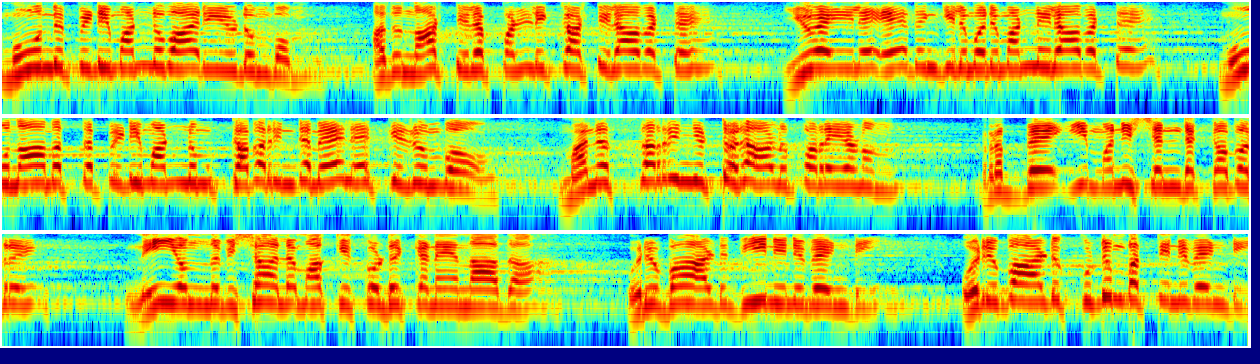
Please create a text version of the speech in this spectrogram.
മൂന്ന് പിടി മണ്ണ് വാരിയിടുമ്പം അത് നാട്ടിലെ പള്ളിക്കാട്ടിലാവട്ടെ യു എയിലെ ഏതെങ്കിലും ഒരു മണ്ണിലാവട്ടെ മൂന്നാമത്തെ പിടി മണ്ണും കബറിന്റെ മേലേക്ക് ഇടുമ്പോൾ മനസ്സറിഞ്ഞിട്ടൊരാൾ പറയണം റബ്ബേ ഈ മനുഷ്യന്റെ കവറ് നീ ഒന്ന് വിശാലമാക്കി കൊടുക്കണേ നാഥ. ഒരുപാട് ദീനിനു വേണ്ടി ഒരുപാട് കുടുംബത്തിന് വേണ്ടി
